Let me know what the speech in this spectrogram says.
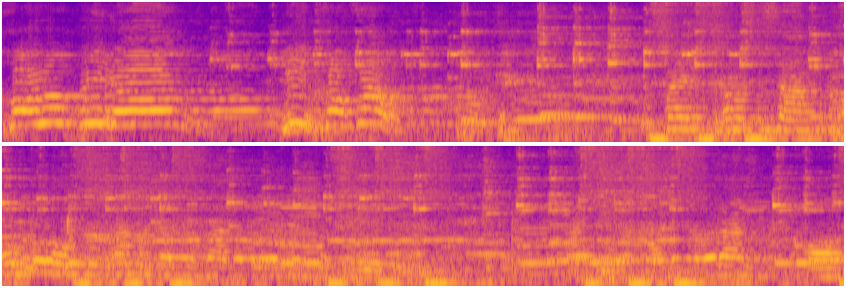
ของพระรองรีบเข้าเฝ้าเป็นคำสั่งของพระองค์ท่านกรรมการเมืองดีให้นายรันทอง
